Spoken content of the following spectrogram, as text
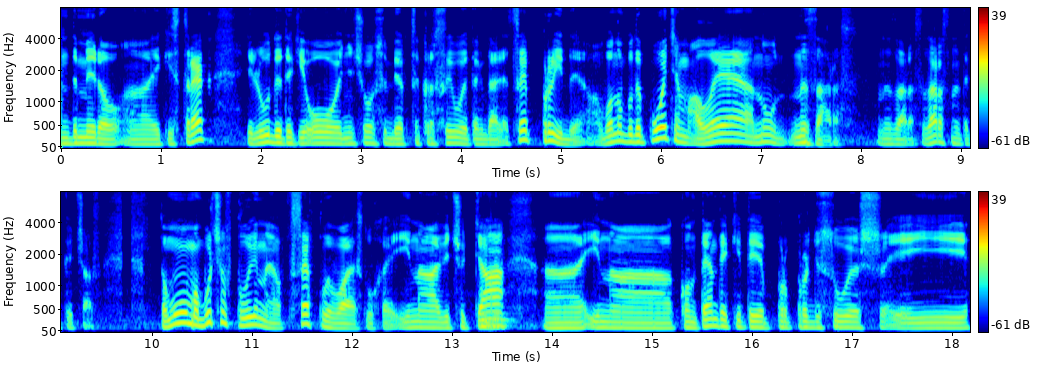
in the middle, е, якийсь трек, і люди такі, о, нічого собі, як це красиво, і так далі. Це прийде. Воно буде потім, але ну не зараз. Не зараз. Зараз не такий час. Тому, мабуть, що вплине, все впливає, слухай, і на відчуття, е, і на контент, який ти про- продюсуєш. І...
